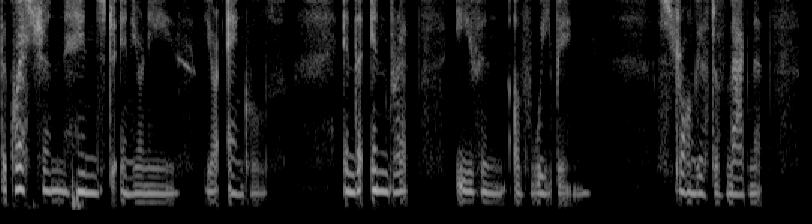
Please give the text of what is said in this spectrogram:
The question hinged in your knees, your ankles, in the inbreaths even of weeping. Strongest of magnets,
